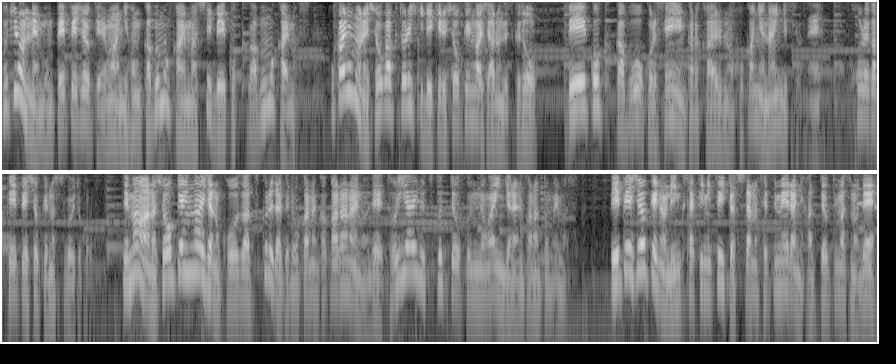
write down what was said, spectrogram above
もちろんね、もう PayPay 証券は日本株も買えますし、米国株も買えます。他にもね、少額取引できる証券会社あるんですけど、米国株をこれ1000円から買えるのは他にはないんですよね。これが PayPay 証券のすごいところ。で、まあ、あの証券会社の口座作るだけでお金かからないので、とりあえず作っておくのがいいんじゃないのかなと思います。PayPay 証券のリンク先については下の説明欄に貼っておきますので、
